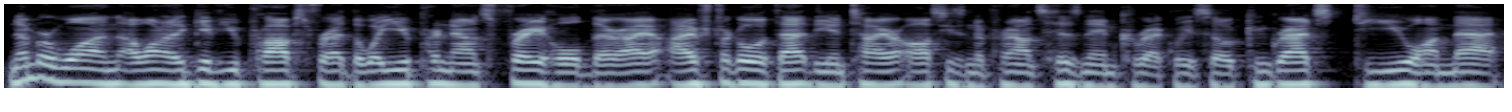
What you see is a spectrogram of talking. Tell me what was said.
Number one, I want to give you props for the way you pronounce Froholdt there. I, I've struggled with that the entire offseason to pronounce his name correctly, so congrats to you on that.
